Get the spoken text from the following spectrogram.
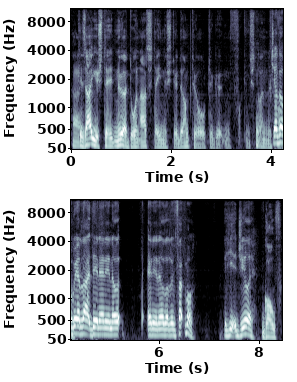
Aye. Because I used to, now I don't, I stay in the studio. I'm too old to go out and fucking in the Do you ever wear that day in any other, any other than football? The heated Gilets. Golf.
